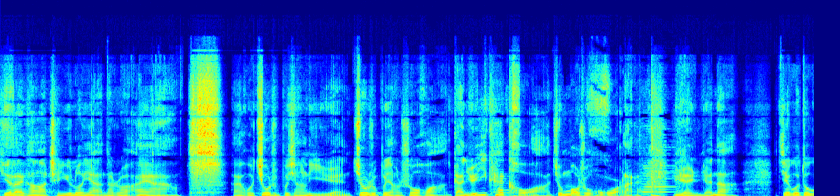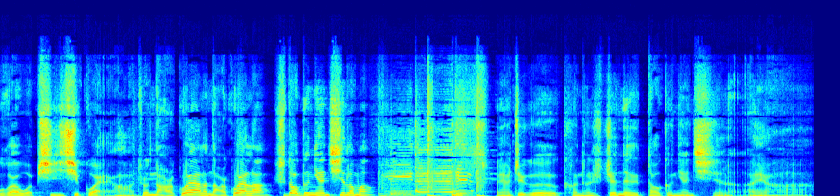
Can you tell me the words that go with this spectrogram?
接下来看啊，沉鱼落雁，他说：“哎呀，哎，我就是不想理人，就是不想说话，感觉一开口啊就冒出火来，忍着呢，结果都怪我脾气怪啊，说哪儿怪了哪儿怪了，是到更年期了吗？哎呀，这个可能是真的到更年期了，哎呀。”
